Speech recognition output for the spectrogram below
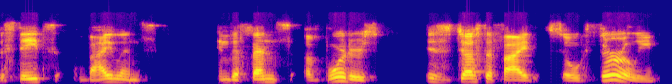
the state's violence in defense of borders is justified so thoroughly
